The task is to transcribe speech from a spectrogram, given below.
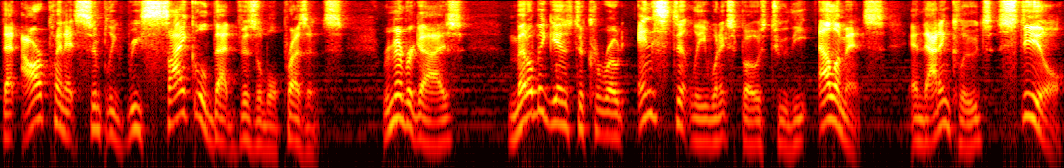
that our planet simply recycled that visible presence. Remember, guys, metal begins to corrode instantly when exposed to the elements, and that includes steel.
